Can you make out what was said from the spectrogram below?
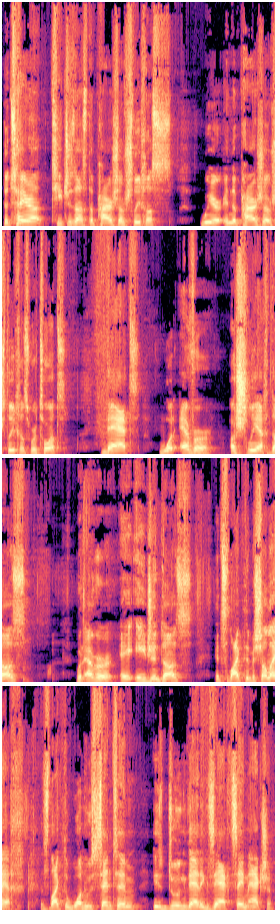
The Torah teaches us the parasha of Shlichus, where in the parasha of Shlichus we're taught that whatever a shliach does, whatever a agent does, it's like the mishalech. It's like the one who sent him is doing that exact same action.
